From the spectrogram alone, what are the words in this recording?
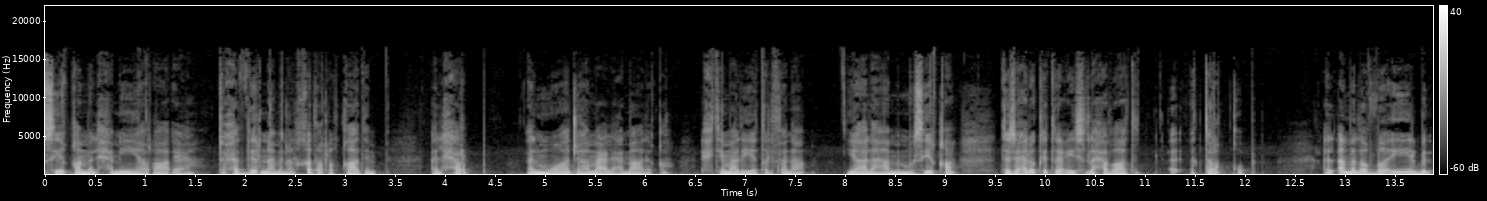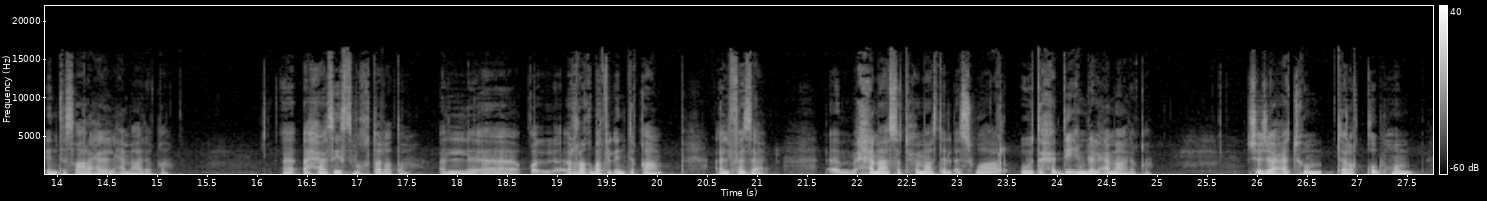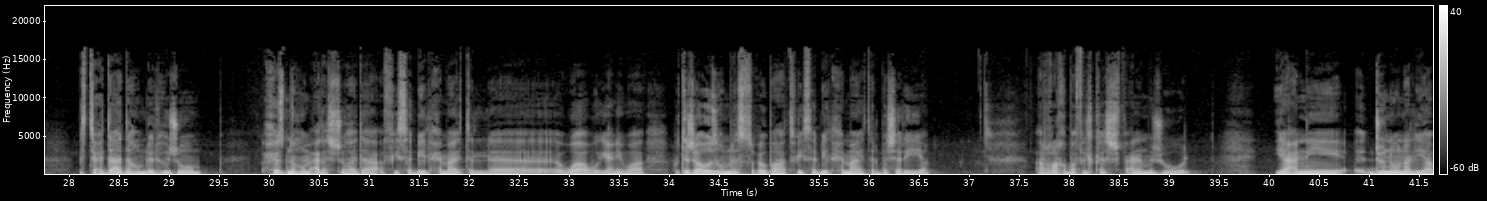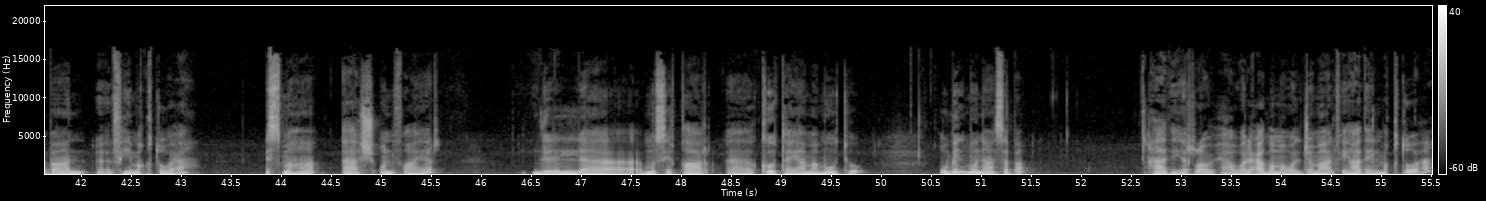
موسيقى ملحمية رائعة تحذرنا من الخطر القادم الحرب المواجهة مع العمالقة احتمالية الفناء. يا لها من موسيقى تجعلك تعيش لحظات الترقب. الأمل الضئيل بالانتصار على العمالقة. أحاسيس مختلطة الرغبة في الانتقام الفزع حماسة حماسة الأسوار وتحديهم للعمالقة. شجاعتهم ترقبهم استعدادهم للهجوم حزنهم على الشهداء في سبيل حماية ويعني وتجاوزهم للصعوبات في سبيل حماية البشرية. الرغبة في الكشف عن المجهول. يعني جنون اليابان في مقطوعة اسمها آش أون فاير للموسيقار كوتا ياماموتو. وبالمناسبة هذه الروعة والعظمة والجمال في هذه المقطوعة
